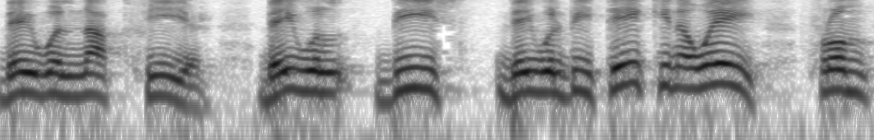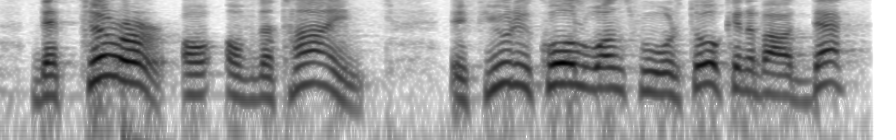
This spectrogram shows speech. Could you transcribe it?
they will not fear. They will be, they will be taken away from the terror of, of the time. If you recall, once we were talking about death,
